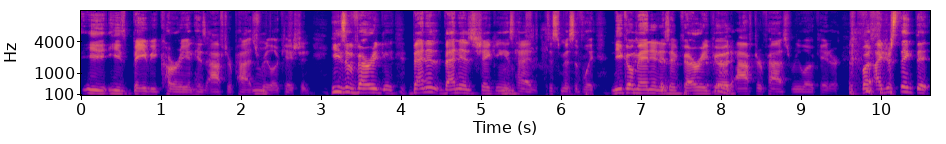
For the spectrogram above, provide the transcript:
he, he's baby Curry in his after pass mm. relocation. He's a very good Ben is Ben is shaking his mm. head dismissively. Nico Mannion is a very good after pass relocator. But I just think that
